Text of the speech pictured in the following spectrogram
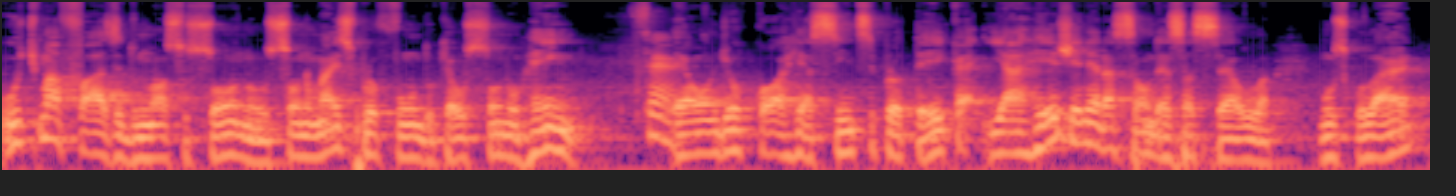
última fase do nosso sono, o sono mais profundo, que é o sono REM, Certo. é onde ocorre a síntese proteica e a regeneração dessa célula muscular,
